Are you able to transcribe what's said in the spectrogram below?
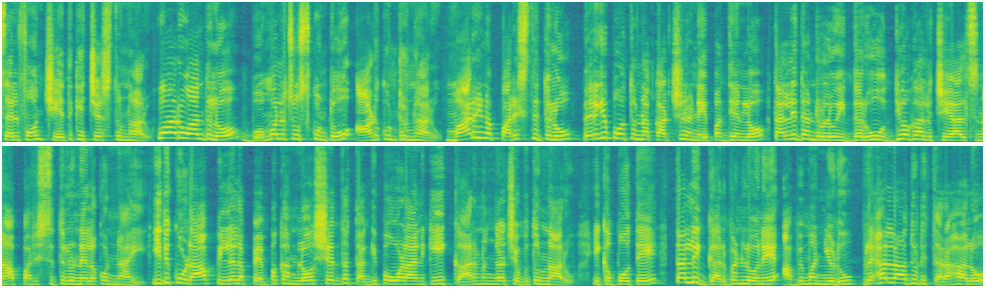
సెల్ ఫోన్ చేతికిచ్చేస్తున్నారు. వారు అందులో బొమ్మలు చూసుకుంటూ ఆడుకుంటున్నారు. మారిన పరిస్థితులు పెరిగిపోతున్న ఖర్చుల నేపథ్యంలో తల్లిదండ్రులు ఇద్దరు ఉద్యోగాలు చేయాల్సిన పరిస్థితులు నెలకొన్నాయి. ఇది కూడా పిల్లల పెంపకంలో శ్రద్ధ తగ్గిపోవడానికి కారణంగా చెబుతున్నారు. ఇకపోతే తల్లి గర్భంలోనే అభిమన్యుడు ప్రహ్లాదుడి తరహాలో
